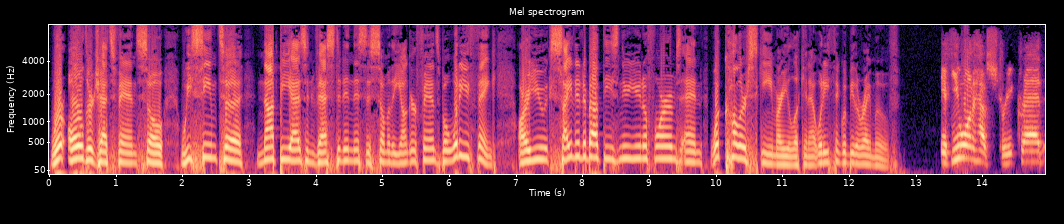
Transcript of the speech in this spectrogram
We're older Jets fans, so we seem to not be as invested in this as some of the younger fans. But what do you think? Are you excited about these new uniforms? And what color scheme are you looking at? What do you think would be the right move? If you want to have street cred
